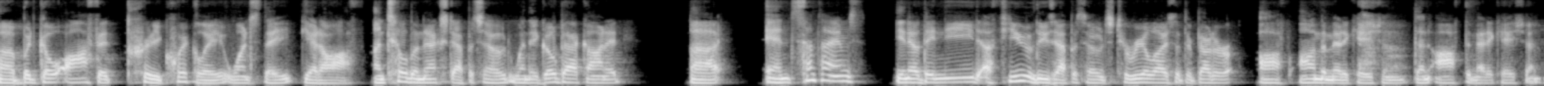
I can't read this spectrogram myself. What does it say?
uh, but go off it pretty quickly once they get off until the next episode when they go back on it. Uh, and sometimes, you know, they need a few of these episodes to realize that they're better off on the medication than off the medication.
